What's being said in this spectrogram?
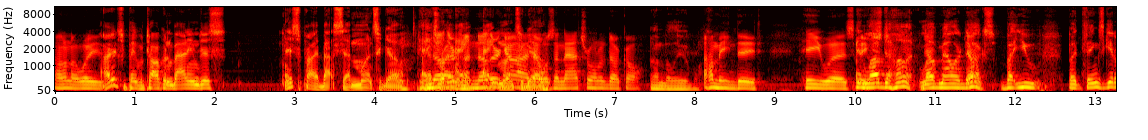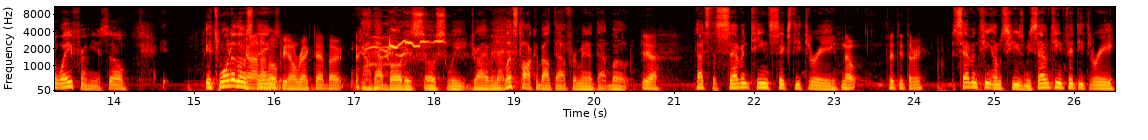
I don't know what he. I heard some people talking about him just. It's probably about seven months ago. Eight- Another eight- another eight guy ago. that was a natural on a duck call. Unbelievable. I mean, dude, he was And ext- love to hunt. Love mallard ducks. But you. But things get away from you. So. It's one of those God, I things. hope you don't wreck that boat. God, that boat is so sweet. Driving that. Let's talk about that for a minute. That boat. yeah. That's the 1763 Nope. Fifty three. 17 um, excuse me 1753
